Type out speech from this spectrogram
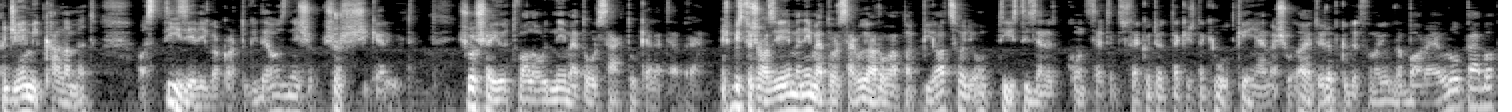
Jamie Calumet, azt tíz évig akartuk idehozni, és sose sikerült. Sose jött valahogy Németországtól keletebbre. És biztos azért, mert Németország olyan rohadt nagy piac, hogy ott 10-15 koncertet is lekötöttek, és neki ott kényelmes volt. Ahelyett, hogy röpködött volna jobbra-balra Európába,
